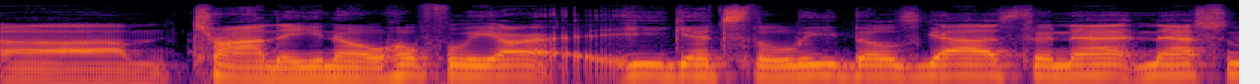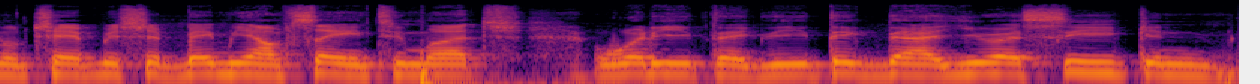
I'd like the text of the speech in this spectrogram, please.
um, trying to, you know, hopefully our, he gets to lead those guys to a na- national championship. Maybe I'm saying too much. What do you think? Do you think that USC can?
